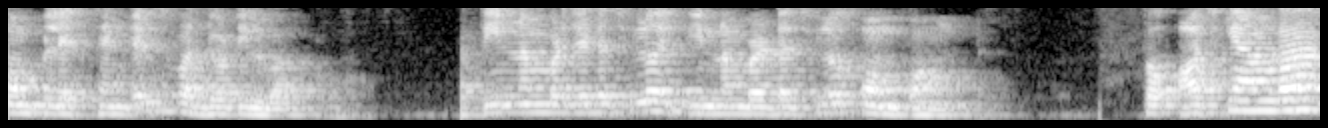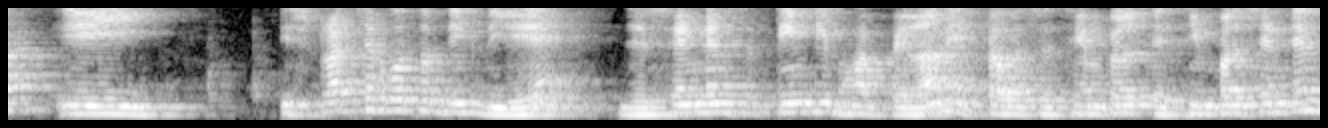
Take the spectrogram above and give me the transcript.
কমপ্লেক্স সেন্টেন্স বা জটিল বাক্য। তিন নম্বর যেটা ছিল তিন নম্বরটা ছিল কম্পাউন্ড তো আজকে আমরা এই স্ট্রাকচারগত দিক দিয়ে যে সেন্টেন্সের তিনটি ভাগ পেলাম, একটা হচ্ছে সিম্পল সিম্পল সেন্টেন্স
